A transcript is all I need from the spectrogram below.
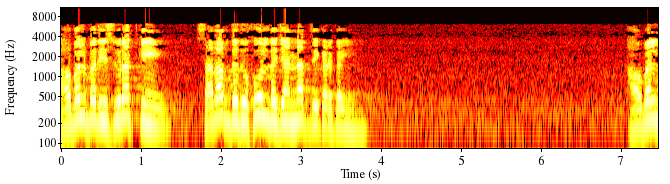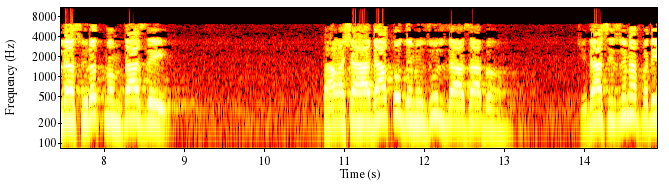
او بل په دې صورت کې سبب د دخول د جنت ذکر کوي او بل دا صورت ممتاز دی هغه شهاداتو د نزول د عذاب چې دا سيزونه په دې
